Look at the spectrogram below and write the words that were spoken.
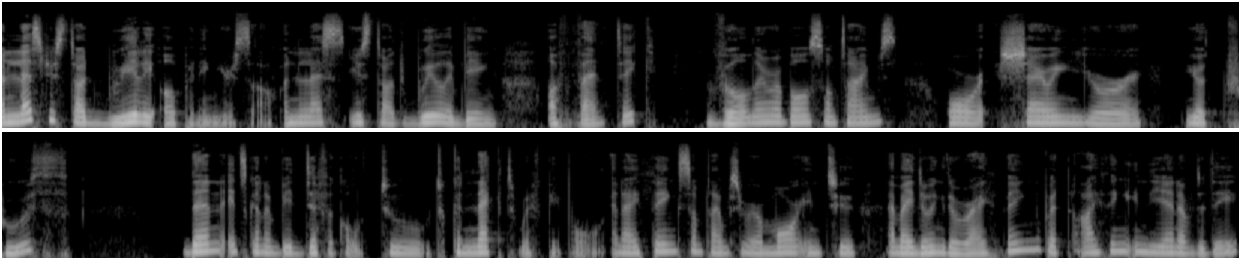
unless you start really opening yourself, unless you start really being authentic, vulnerable sometimes, or sharing your your truth, then it's going to be difficult to to connect with people. And I think sometimes we are more into am I doing the right thing? But I think in the end of the day,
